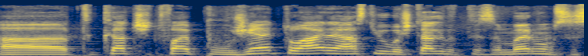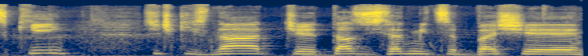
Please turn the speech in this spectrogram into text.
А, така че това е положението. Айде, аз ти обещах да те замервам с ски. Всички знаят, че тази седмица беше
